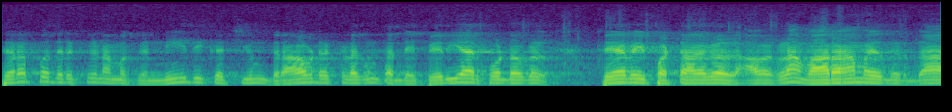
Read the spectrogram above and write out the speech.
திறப்பதற்கு நமக்கு நீதி கட்சியும் திராவிடர் கழகம் தந்தை பெரியார் போன்றவர்கள் தேவைப்பட்டார்கள். அவர்களாம் வராமல் இருந்திருந்தா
